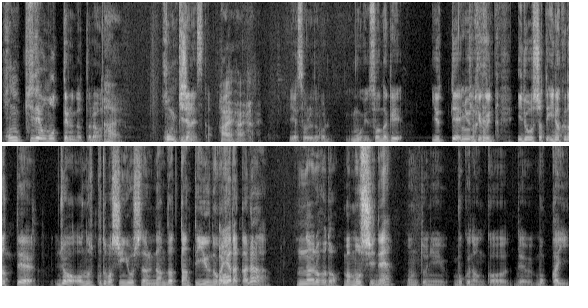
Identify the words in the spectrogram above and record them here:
本気で思ってるんだったらはい。本気じゃないですか？はいはいはい。いやそれだからもうそんだけ言って う。ん結局移動しちゃっていなくなってじゃああの言葉信用してたのに何だったんっていうのが嫌だから、なるほど。まあ、もしね本当に僕なんかでもう一回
